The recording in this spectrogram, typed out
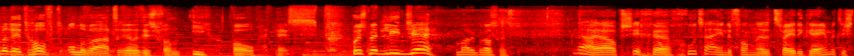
nummer heet Hoofd onder water en het is van IOS. Hoe is het met Lee Mark Brassens? Nou ja, op zich eh, goed. Einde van eh, de tweede game. Het is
